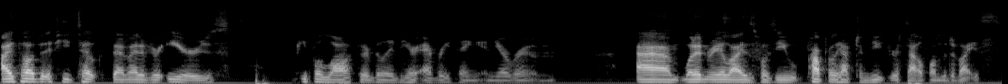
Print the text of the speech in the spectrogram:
I thought that if you took them out of your ears, people lost their ability to hear everything in your room. Um, what I didn't realize was you properly have to mute yourself on the device.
